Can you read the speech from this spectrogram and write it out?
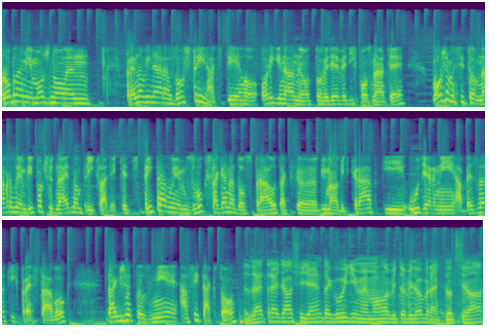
Problém je možno len pre novinára zostrihať tie jeho originálne odpovede, veď ich poznáte, Môžeme si to, navrhujem, vypočuť na jednom príklade. Keď pripravujem zvuk Sagana do správ, tak e, by mal byť krátky, úderný a bez veľkých prestávok. Takže to znie asi takto. Zajtra je ďalší deň, tak uvidíme, mohlo by to byť dobre. Do cieľa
